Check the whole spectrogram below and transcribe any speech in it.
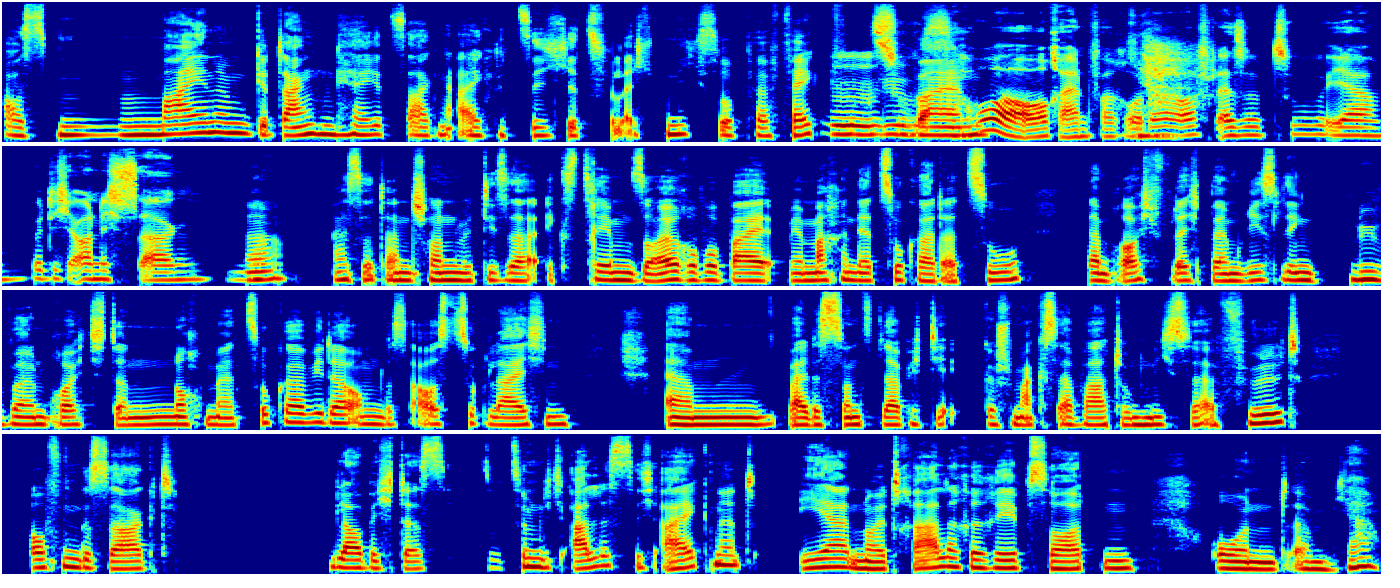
aus meinem Gedanken her jetzt sagen, eignet sich jetzt vielleicht nicht so perfekt für Mhm. Zu Glühwein. sauer auch einfach, oder? Ja. Oft. Also zu, ja, würde ich auch nicht sagen. Ne? Also dann schon mit dieser extremen Säure, wobei wir machen ja Zucker dazu. Dann brauche ich vielleicht beim Riesling Glühwein bräuchte ich dann noch mehr Zucker wieder, um das auszugleichen, ähm, weil das sonst, glaube ich, die Geschmackserwartung nicht so erfüllt. Offen gesagt, glaube ich, dass so ziemlich alles sich eignet, eher neutralere Rebsorten und ähm, ja,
